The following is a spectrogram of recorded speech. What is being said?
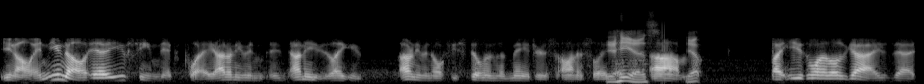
You know, and you know, you've seen Nick play. I don't even, I don't even like, I don't even know if he's still in the majors, honestly. Yeah, he is. Um, yep. But he's one of those guys that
